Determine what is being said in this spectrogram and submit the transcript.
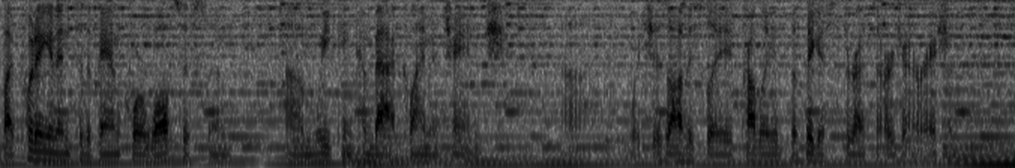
by putting it into the BamCore wall system, um, we can combat climate change, uh, which is obviously probably the biggest threat to our generation.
